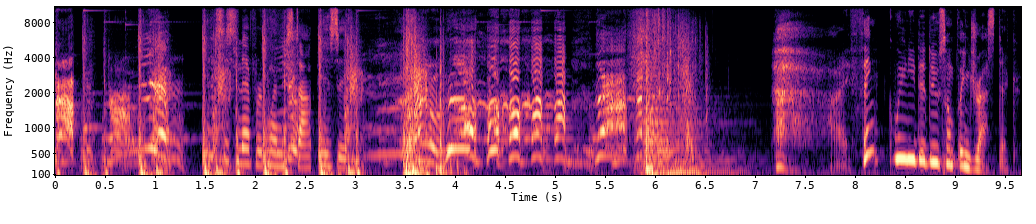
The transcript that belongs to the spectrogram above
This is never going to stop, is it? I think we need to do something drastic.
